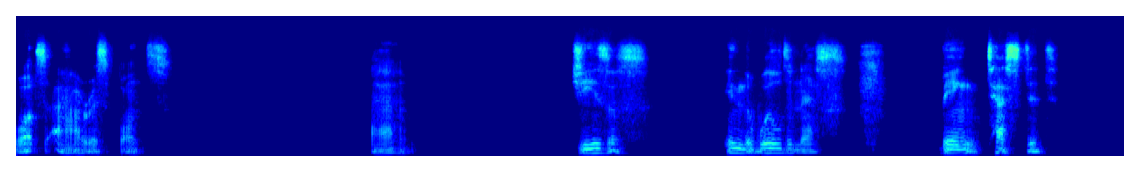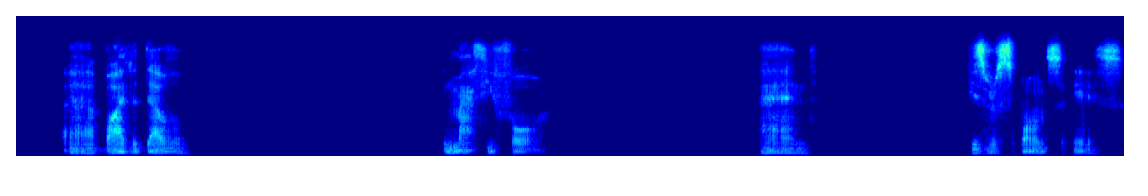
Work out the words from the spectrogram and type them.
what's our response? Um, Jesus in the wilderness being tested uh, by the devil in Matthew 4. And his response is,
